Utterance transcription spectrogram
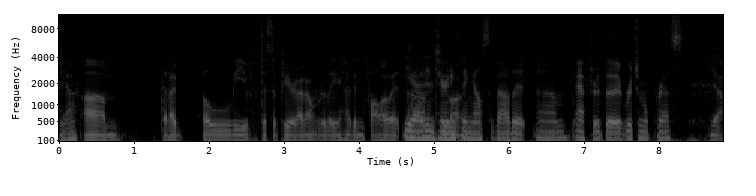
Yeah. um, that I believe disappeared. I don't really, I didn't follow it. Yeah, I um, didn't hear too long. anything else about it um, after the original press. Yeah,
